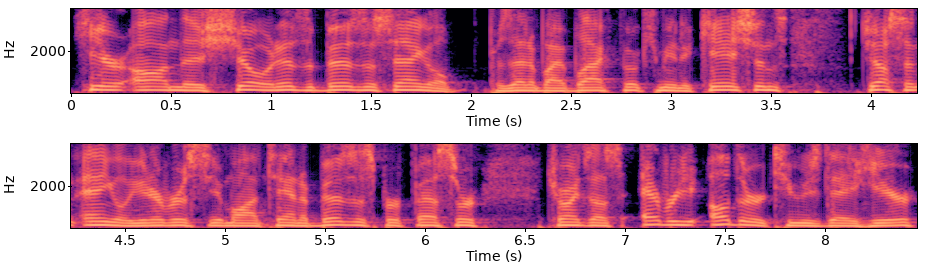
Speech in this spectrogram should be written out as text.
here on this show. It is a business angle presented by Blackfoot Communications. Justin Angle, University of Montana business professor, joins us every other Tuesday here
